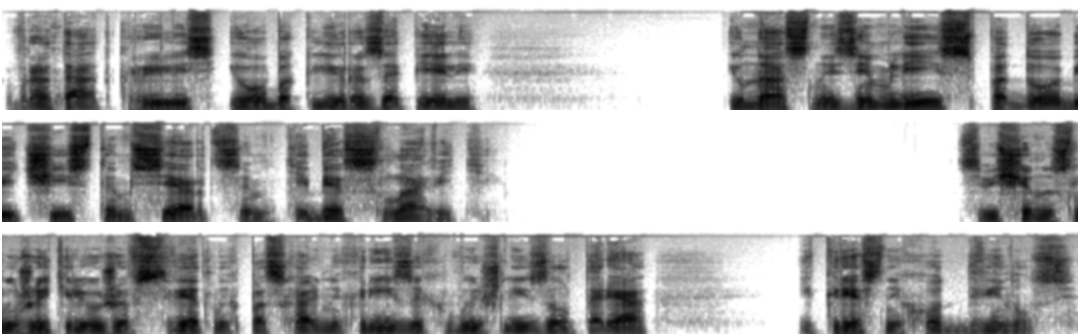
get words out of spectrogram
Врата открылись, и оба клира запели. «И у нас на земли сподоби чистым сердцем Тебе славите». Священнослужители уже в светлых пасхальных ризах вышли из алтаря, и крестный ход двинулся.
